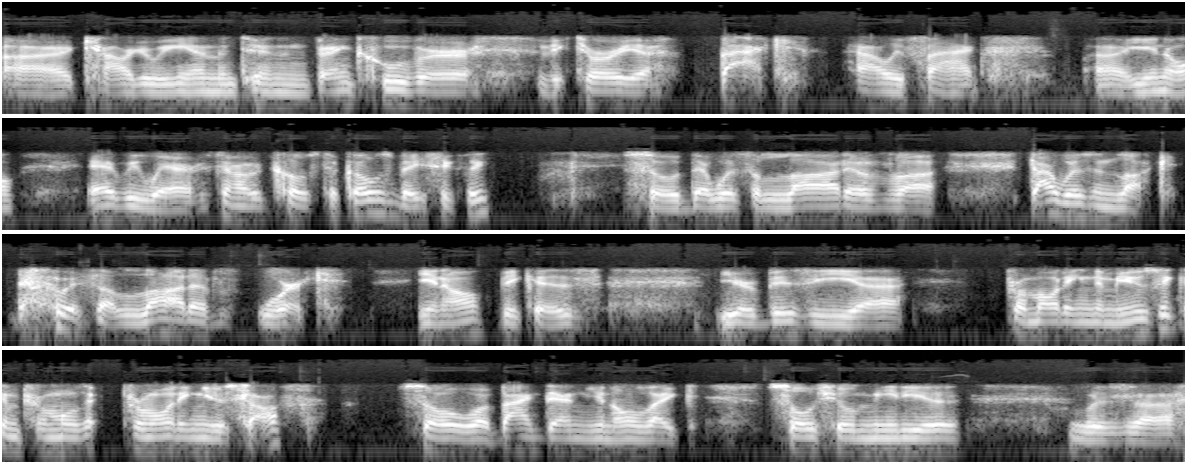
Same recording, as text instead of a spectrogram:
uh, Calgary, Edmonton, Vancouver, Victoria, back Halifax, uh, you know, everywhere, so coast to coast, basically. So there was a lot of uh, that wasn't luck. That was a lot of work, you know, because you're busy uh, promoting the music and promote, promoting yourself. So uh, back then, you know, like social media was uh,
